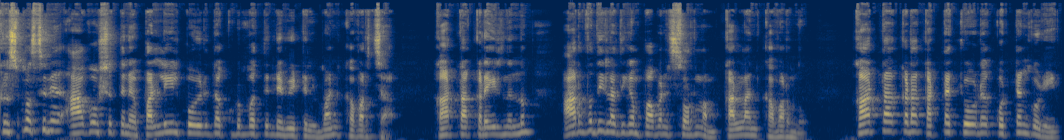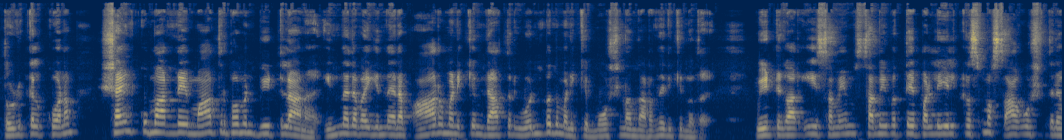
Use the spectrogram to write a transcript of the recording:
ക്രിസ്മസിന് ആഘോഷത്തിന് പള്ളിയിൽ പോയിരുന്ന കുടുംബത്തിന്റെ വീട്ടിൽ വൻ കവർച്ച. കാട്ടാക്കടയിൽ നിന്നും അറുപതിലധികം പവൻ സ്വർണം കള്ളൻ കവർന്നു. കാട്ടാക്കട കട്ടക്കോട് കൊറ്റൻകുഴി തൊഴുക്കൽക്കോണം ഷൈൻ കുമാറിന്റെ മാതൃഭവൻ വീട്ടിലാണ് ഇന്നലെ വൈകുന്നേരം ആറു മണിക്കും രാത്രി ഒൻപത് മണിക്കും മോഷണം നടന്നിരിക്കുന്നത്. വീട്ടുകാർ ഈ സമയം സമീപത്തെ പള്ളിയിൽ ക്രിസ്മസ് ആഘോഷത്തിന്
